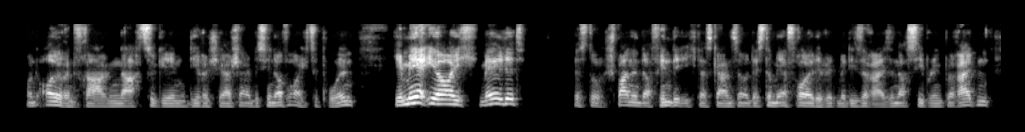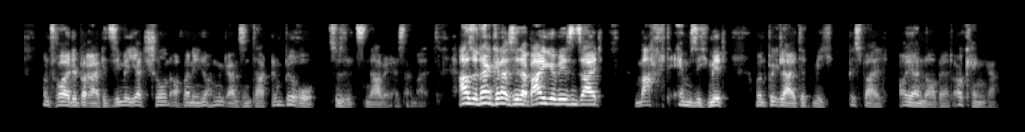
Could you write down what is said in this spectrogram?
und euren Fragen nachzugehen, die Recherche ein bisschen auf euch zu polen. Je mehr ihr euch meldet, desto spannender finde ich das Ganze und desto mehr Freude wird mir diese Reise nach Sebring bereiten. Und Freude bereitet sie mir jetzt schon, auch wenn ich noch einen ganzen Tag im Büro zu sitzen habe erst einmal. Also danke, dass ihr dabei gewesen seid. Macht emsig mit und begleitet mich. Bis bald. Euer Norbert Okenga.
